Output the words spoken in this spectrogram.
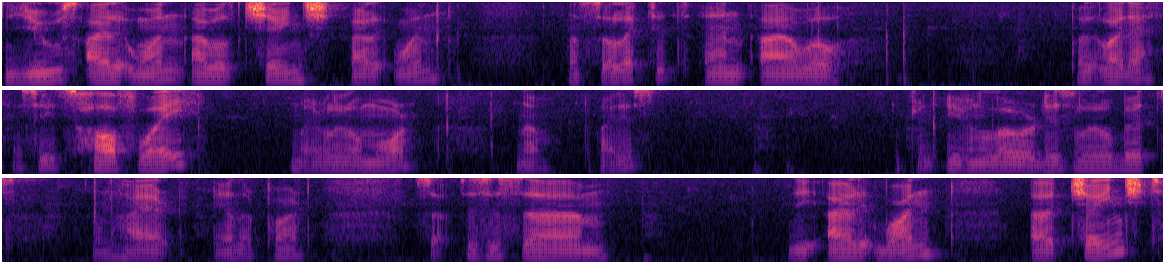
use eyelid 1, I will change eyelid 1. I select it and I will put it like that. You see it's halfway maybe a little more? No like this. You can even lower this a little bit and higher the other part. So this is um, the eyelid 1 uh, changed.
